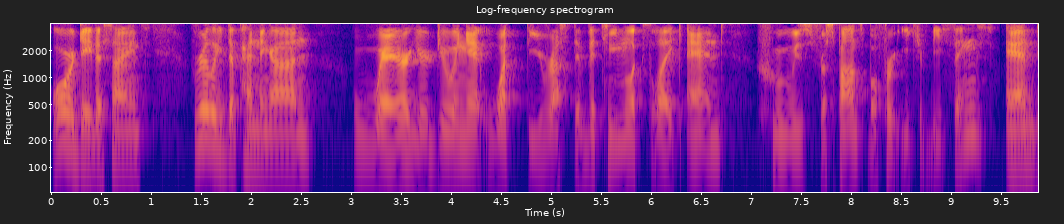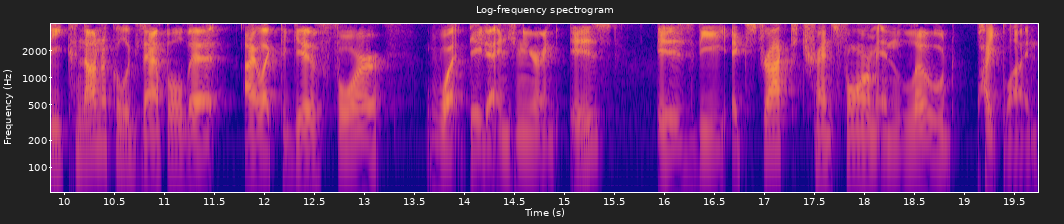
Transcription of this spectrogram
or data science, really depending on where you're doing it, what the rest of the team looks like, and who's responsible for each of these things. And the canonical example that I like to give for what data engineering is is the extract, transform, and load pipeline.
